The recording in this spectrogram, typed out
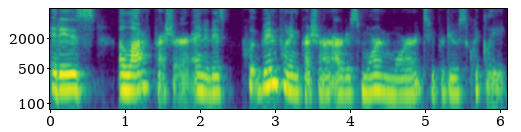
it is a lot of pressure, and it has put, been putting pressure on artists more and more to produce quickly.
